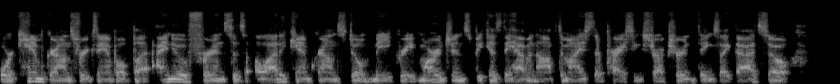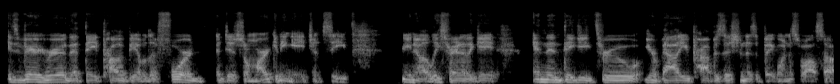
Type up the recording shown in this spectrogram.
or campgrounds, for example. But I know, for instance, a lot of campgrounds don't make great margins because they haven't optimized their pricing structure and things like that. So it's very rare that they'd probably be able to afford a digital marketing agency, you know, at least right out of the gate. And then digging through your value proposition is a big one as well. So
